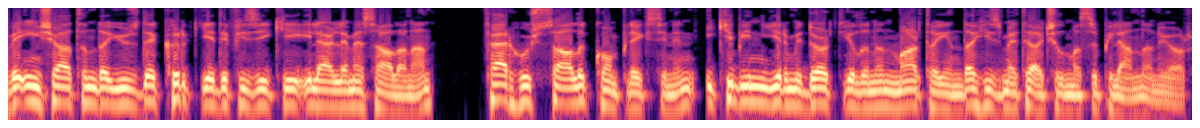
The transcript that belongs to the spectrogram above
ve inşaatında %47 fiziki ilerleme sağlanan Ferhuş Sağlık Kompleksi'nin 2024 yılının Mart ayında hizmete açılması planlanıyor.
